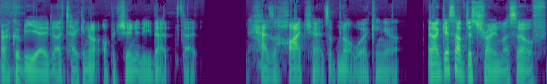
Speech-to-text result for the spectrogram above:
or it could be yeah, like taking an opportunity that that has a high chance of not working out. And I guess I've just trained myself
